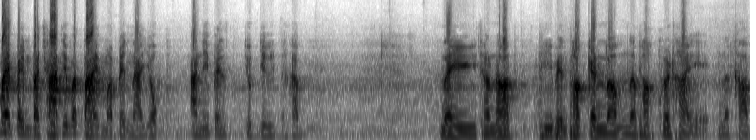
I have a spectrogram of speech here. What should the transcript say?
ไม่เป็นประชาธิปไตยมาเป็นนายก อันนี้เป็นจุดยืนนะครับ ในฐานะที่เป็นพรรคแกนนำนะพรรคเพื่อไทยนะครับ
